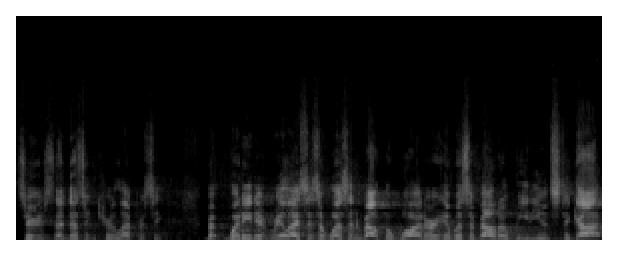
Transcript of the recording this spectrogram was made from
Serious? That doesn't cure leprosy. But what he didn't realize is it wasn't about the water, it was about obedience to God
